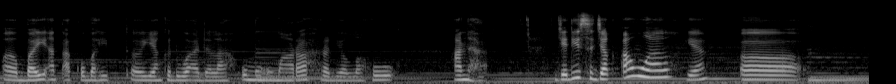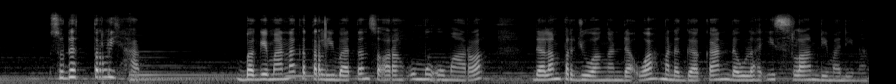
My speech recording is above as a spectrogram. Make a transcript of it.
uh, bayat akobah uh, yang kedua adalah Ummu Umarah radhiyallahu anha. Jadi sejak awal ya uh, sudah terlihat bagaimana keterlibatan seorang Ummu Umarah dalam perjuangan dakwah menegakkan daulah Islam di Madinah.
